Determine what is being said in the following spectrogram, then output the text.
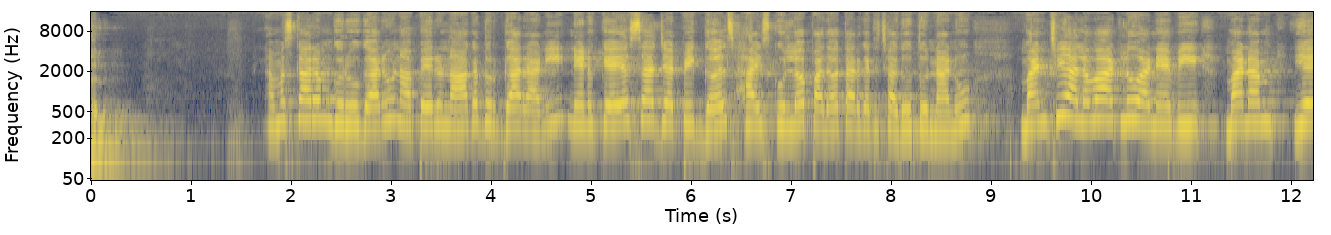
హలో. నమస్కారం గురువుగారు నా పేరు నాగదుర్గారాణి నేను కేఎస్ఆర్ జడ్పి గర్ల్స్ హై స్కూల్లో పదవ తరగతి చదువుతున్నాను. మంచి అలవాట్లు అనేవి మనం ఏ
